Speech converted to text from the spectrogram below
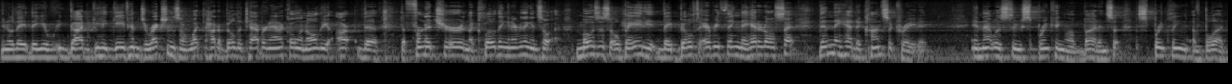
you know, they, they God gave him directions on what how to build a tabernacle and all the uh, the the furniture and the clothing and everything. And so Moses obeyed. They built everything. They had it all set. Then they had to consecrate it and that was through sprinkling of blood and so sprinkling of blood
